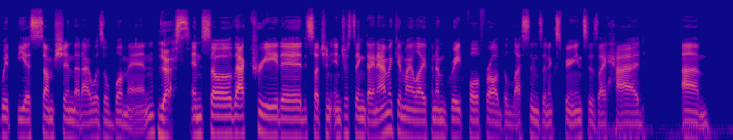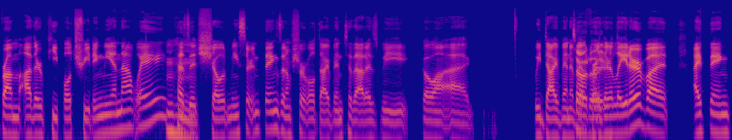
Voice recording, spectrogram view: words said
with the assumption that I was a woman. yes And so that created such an interesting dynamic in my life. And I'm grateful for all the lessons and experiences I had um, from other people treating me in that way because Mhm. it showed me certain things. And I'm sure we'll dive into that as we go on. Uh, we dive in a Totally. bit further later, but I think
